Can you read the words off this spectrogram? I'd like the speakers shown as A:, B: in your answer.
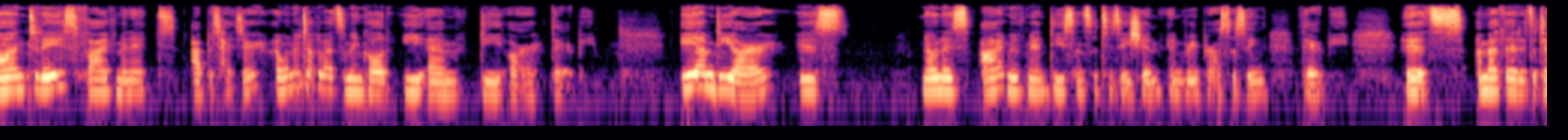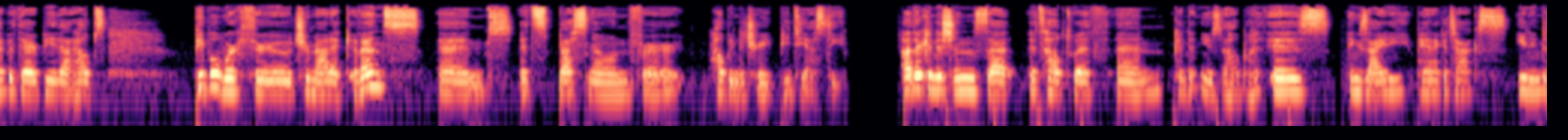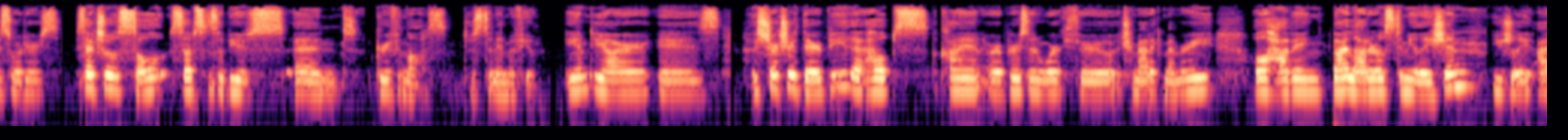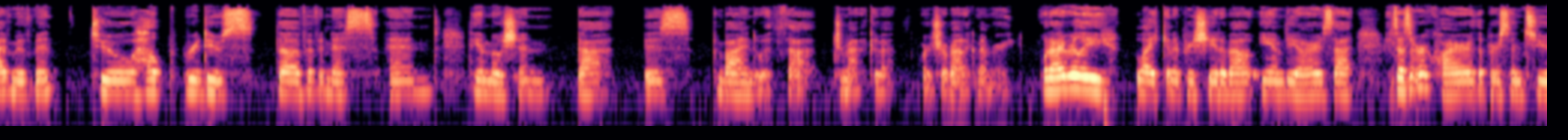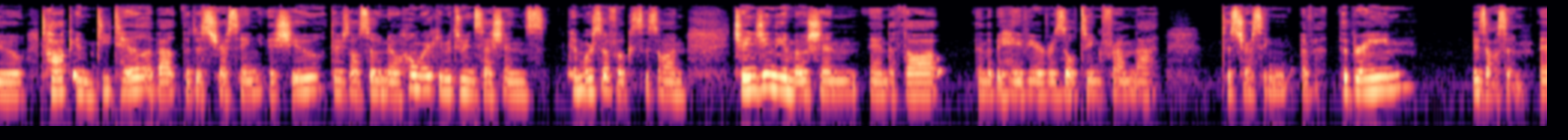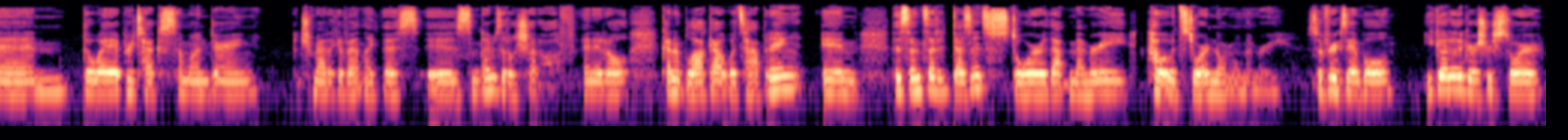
A: On today's five minute appetizer, I want to talk about something called EMDR therapy. EMDR is known as eye movement desensitization and reprocessing therapy. It's a method, it's a type of therapy that helps people work through traumatic events, and it's best known for helping to treat PTSD. Other conditions that it's helped with and continues to help with is anxiety, panic attacks, eating disorders, sexual assault, substance abuse, and grief and loss, just to name a few. EMDR is a structured therapy that helps a client or a person work through a traumatic memory while having bilateral stimulation, usually eye movement, to help reduce the vividness and the emotion that is combined with that traumatic event or traumatic memory. What I really like and appreciate about EMDR is that it doesn't require the person to talk in detail about the distressing issue. There's also no homework in between sessions. It more so focuses on changing the emotion and the thought and the behavior resulting from that distressing event. The brain is awesome, and the way it protects someone during traumatic event like this is sometimes it'll shut off and it'll kind of block out what's happening in the sense that it doesn't store that memory how it would store a normal memory. So, for example, you go to the grocery store,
